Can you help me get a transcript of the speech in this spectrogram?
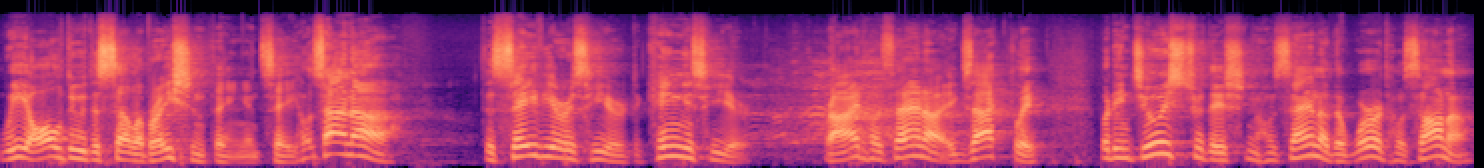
we all do the celebration thing and say, Hosanna! The Savior is here, the King is here, right? Hosanna, exactly. But in Jewish tradition, Hosanna, the word Hosanna,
